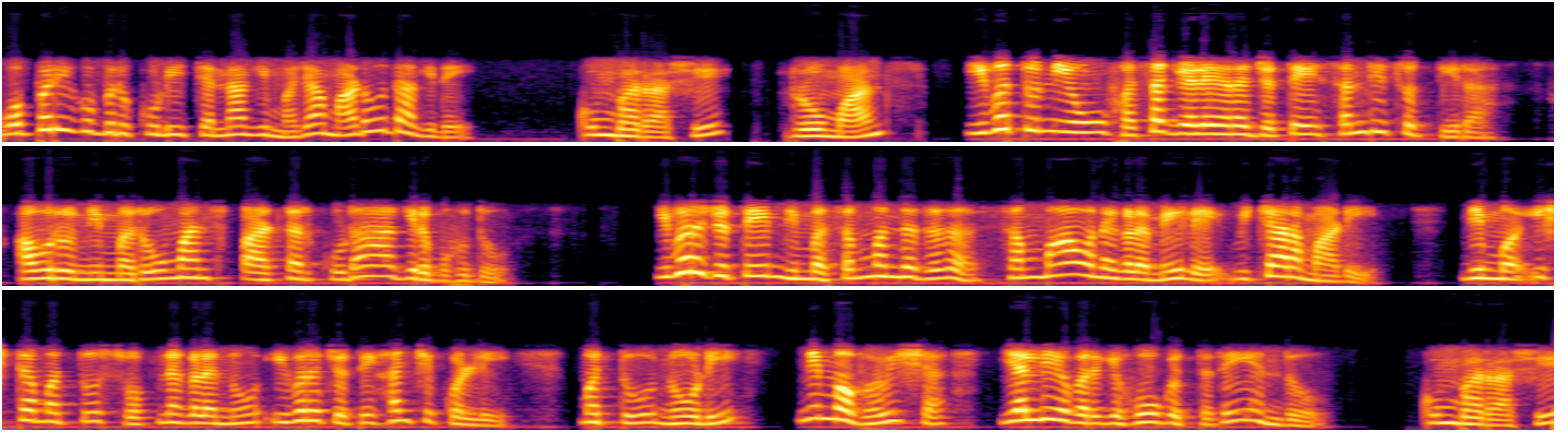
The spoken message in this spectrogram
ಒಬ್ಬರಿಗೊಬ್ಬರು ಕೂಡಿ ಚೆನ್ನಾಗಿ ಮಜಾ ಮಾಡುವುದಾಗಿದೆ. ಕುಂಭರಾಶಿ ರೋಮಾನ್ಸ್. ಇವತ್ತು ನೀವು ಹೊಸ ಗೆಳೆಯರ ಜೊತೆ ಸಂಧಿಸುತ್ತೀರಾ? ಅವರು ನಿಮ್ಮ ರೋಮಾನ್ಸ್ ಪಾರ್ಟ್ನರ್ ಕೂಡ ಆಗಿರಬಹುದು. ಇವರ ಜೊತೆ ನಿಮ್ಮ ಸಂಬಂಧದ ಸಂಭಾವನೆಗಳ ಮೇಲೆ ವಿಚಾರ ಮಾಡಿ. ನಿಮ್ಮ ಇಷ್ಟ ಮತ್ತು ಸ್ವಪ್ನಗಳನ್ನು ಇವರ ಜೊತೆ ಹಂಚಿಕೊಳ್ಳಿ ಮತ್ತು ನೋಡಿ ನಿಮ್ಮ ಭವಿಷ್ಯ ಎಲ್ಲಿಯವರೆಗೆ ಹೋಗುತ್ತದೆ ಎಂದು. ಕುಂಭರಾಶಿ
